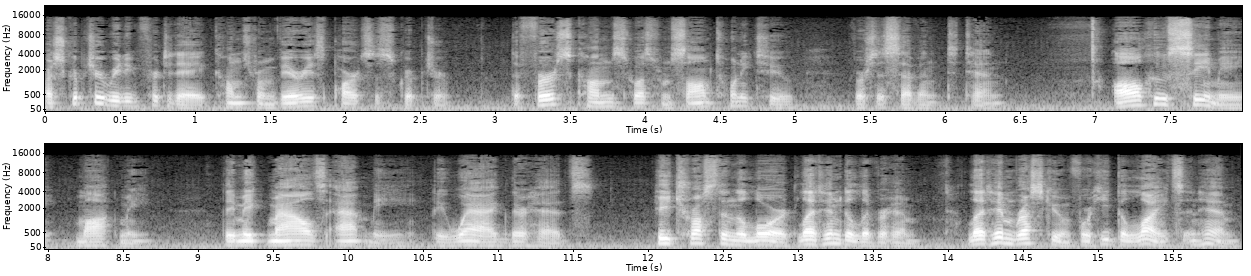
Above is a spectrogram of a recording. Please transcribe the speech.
Our scripture reading for today comes from various parts of scripture. The first comes to us from Psalm 22, verses 7 to 10. All who see me mock me. They make mouths at me. They wag their heads. He trusts in the Lord. Let him deliver him. Let him rescue him, for he delights in him.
